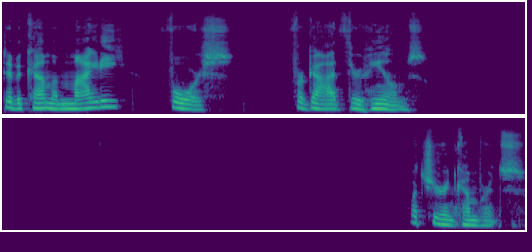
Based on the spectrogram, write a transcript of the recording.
to become a mighty force for God through hymns. What's your encumbrance?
